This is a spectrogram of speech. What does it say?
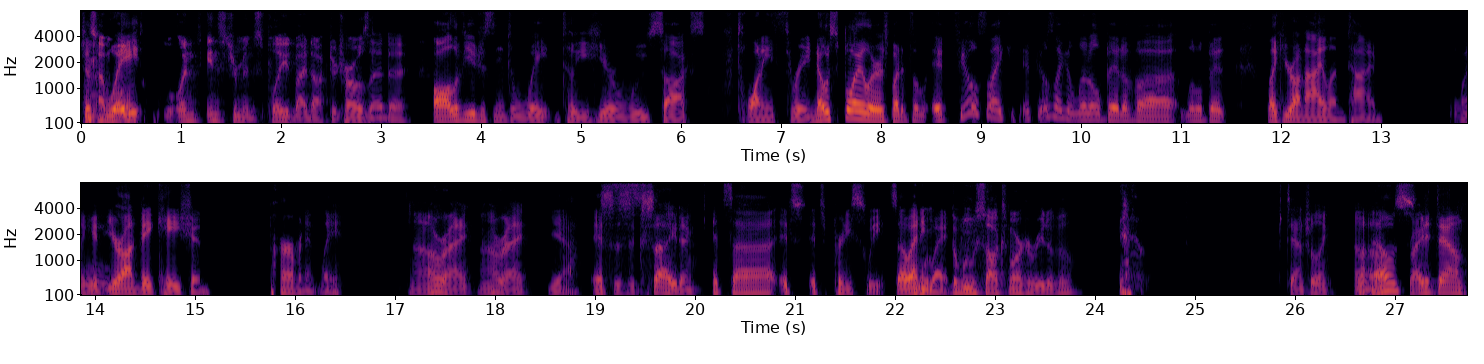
just wait multiple instruments played by Dr. Charles that day. All of you just need to wait until you hear Woo Sox 23. No spoilers, but it's a, it feels like it feels like a little bit of a little bit like you're on island time. Like it, you're on vacation permanently. All right. All right. Yeah. It's This is exciting. it's uh it's it's pretty sweet. So anyway, the Woo Sox Margaritaville. Potentially. Who Uh-oh. knows? Write it down.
